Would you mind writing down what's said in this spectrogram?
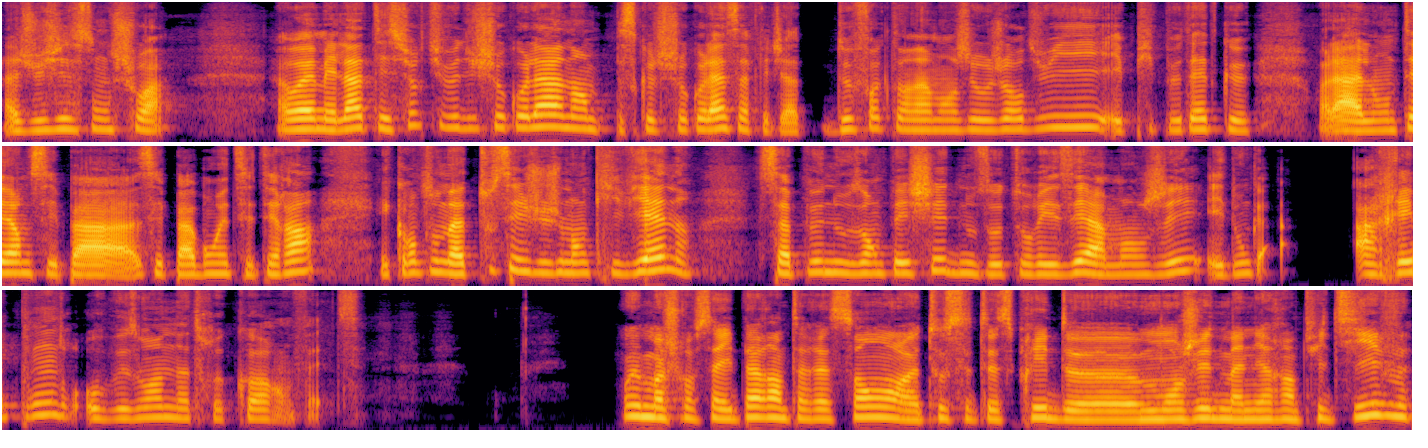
à juger son choix. Ah ouais, mais là, t'es sûr que tu veux du chocolat? Non, parce que le chocolat, ça fait déjà deux fois que tu en as mangé aujourd'hui, et puis peut-être que, voilà, à long terme, c'est pas, c'est pas bon, etc. Et quand on a tous ces jugements qui viennent, ça peut nous empêcher de nous autoriser à manger et donc à répondre aux besoins de notre corps, en fait. Oui, moi, je trouve ça hyper intéressant, euh, tout cet esprit de manger de manière intuitive.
